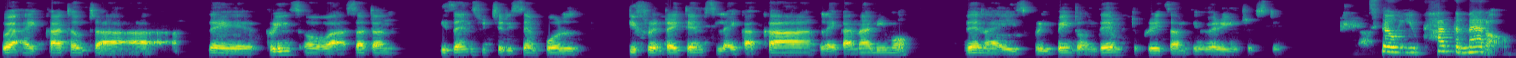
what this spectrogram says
where I cut out uh, the prints of uh, certain designs which resemble different items like a car, like an animal. Then I spray paint on them to create something very interesting. So you cut the metal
